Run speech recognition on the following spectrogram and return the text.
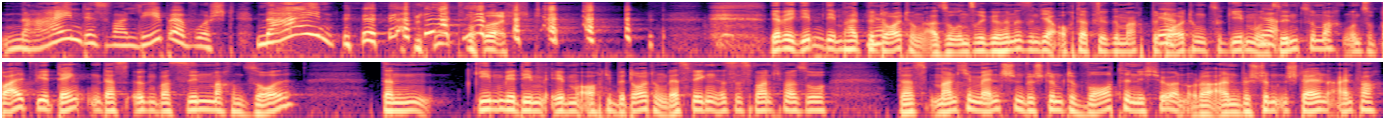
nein, das war Leberwurst. Nein! Wurscht. Ja, wir geben dem halt Ja. Bedeutung. Also unsere Gehirne sind ja auch dafür gemacht, Ja. Bedeutung zu geben und Ja. Sinn zu machen. Und sobald wir denken, dass irgendwas Sinn machen soll, dann geben wir dem eben auch die Bedeutung. Deswegen ist es manchmal so, dass manche Menschen bestimmte Worte nicht hören oder an bestimmten Stellen einfach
